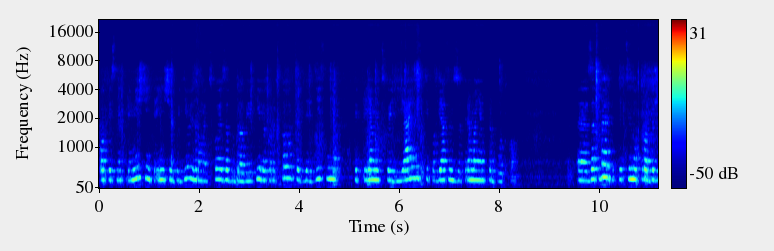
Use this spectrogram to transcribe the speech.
офісних приміщень та інших будівель громадської забудови, які використовуються для здійснення підприємницької діяльності, пов'язаної з отриманням прибутку. Е, Затвердити ціну продажу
